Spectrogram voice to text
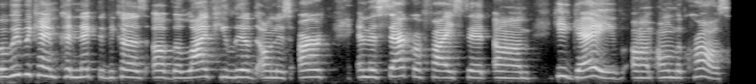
but we became connected because of the life he lived on this earth and the sacrifice that um, he gave um, on the cross.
